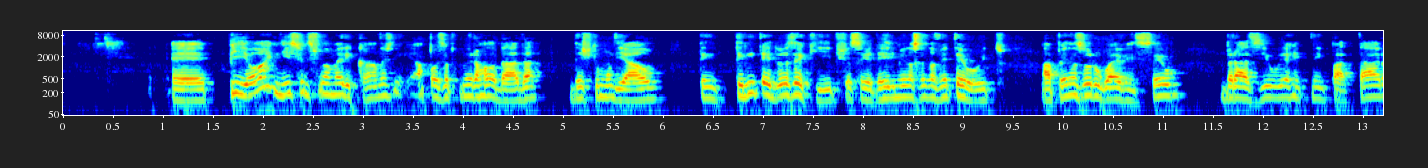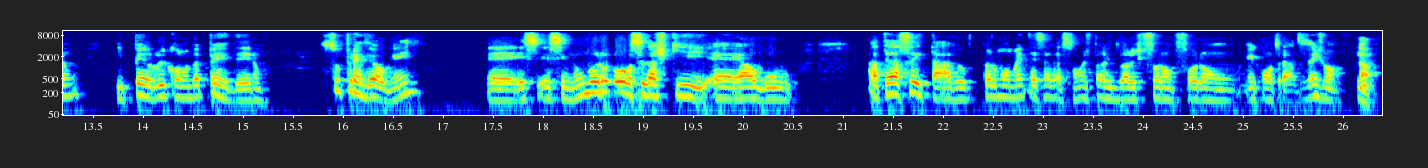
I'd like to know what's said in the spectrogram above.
é, pior início de Sul-Americanas após a primeira rodada, desde que o Mundial tem 32 equipes, ou seja, desde 1998. Apenas o Uruguai venceu, Brasil e Argentina empataram e Peru e Colômbia perderam. Surpreendeu alguém é, esse, esse número ou vocês acham que é algo até aceitável pelo momento das seleções, pelos duelos que foram, foram encontrados, hein, João? Não,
